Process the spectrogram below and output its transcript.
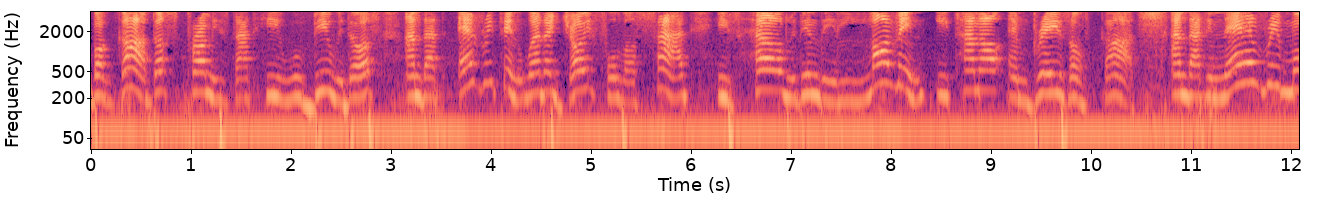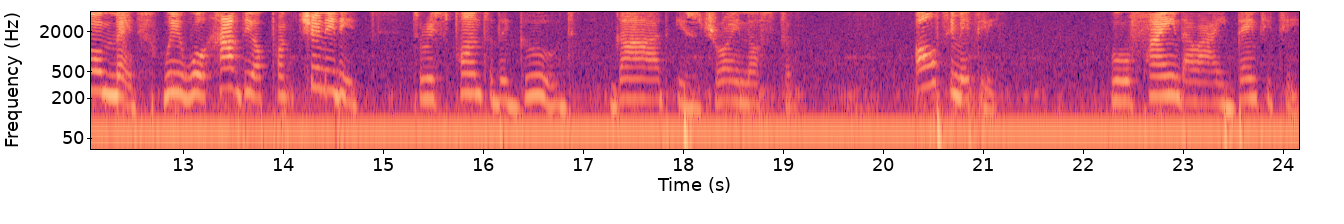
But God does promise that He will be with us and that everything, whether joyful or sad, is held within the loving, eternal embrace of God. And that in every moment we will have the opportunity to respond to the good God is drawing us to. Ultimately, we will find our identity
